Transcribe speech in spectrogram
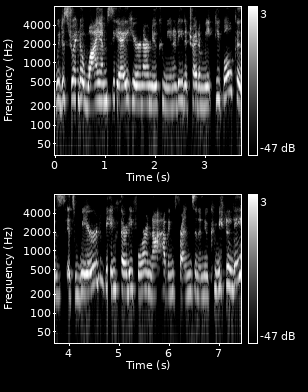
We just joined a YMCA here in our new community to try to meet people because it's weird being 34 and not having friends in a new community.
